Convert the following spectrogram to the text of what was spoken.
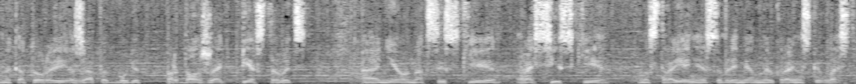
на которой Запад будет продолжать пестовать неонацистские, российские настроения современной украинской власти.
